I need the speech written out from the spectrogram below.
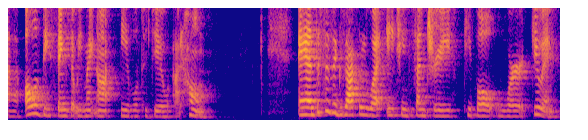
uh, all of these things that we might not be able to do at home. And this is exactly what 18th century people were doing.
